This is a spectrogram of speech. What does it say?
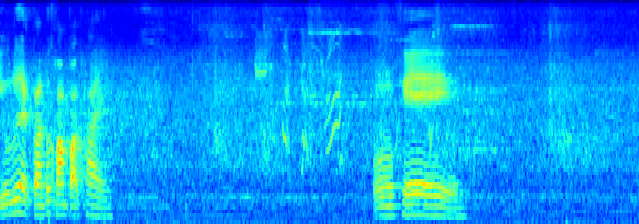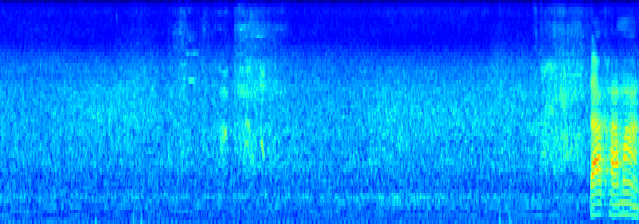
อยู่เลือดก่อนเพื่อความปลอดภัย โอเคดาบพามาน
